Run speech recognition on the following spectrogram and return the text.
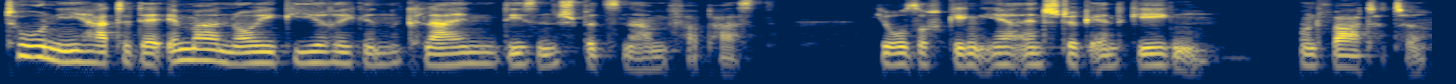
Toni hatte der immer neugierigen Klein diesen Spitznamen verpasst. Josef ging ihr ein Stück entgegen und wartete.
